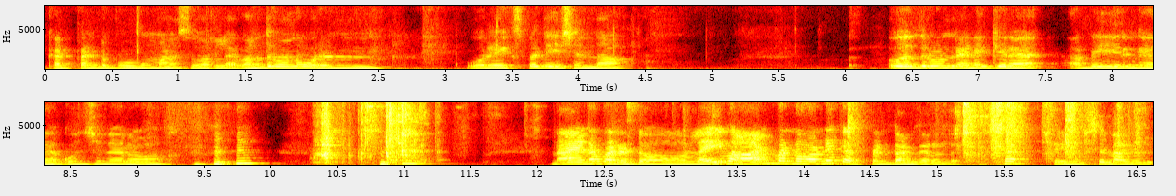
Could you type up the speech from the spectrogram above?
கட் பண்ணிட்டு போகும் மனசு வரல. வந்துரும்னு ஒரு ஒரு எக்ஸ்பெக்டேஷன் தான். வந்துரும்னு நினைக்கிறேன். அப்படியே இருங்க. கொஞ்ச நேரம். நான் என்ன பண்ணட்டும் லைவ் ஆன் பண்ண உடனே கட் பண்ணிட்டாங்க கரண்ட் டென்ஷன் ஆகுது.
